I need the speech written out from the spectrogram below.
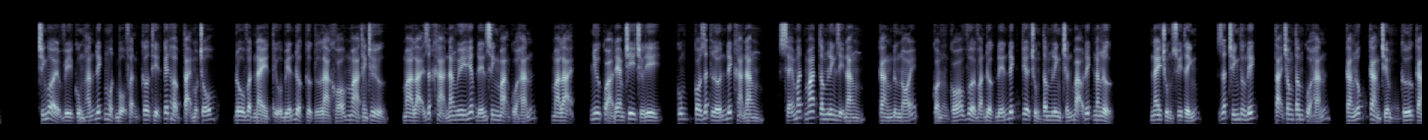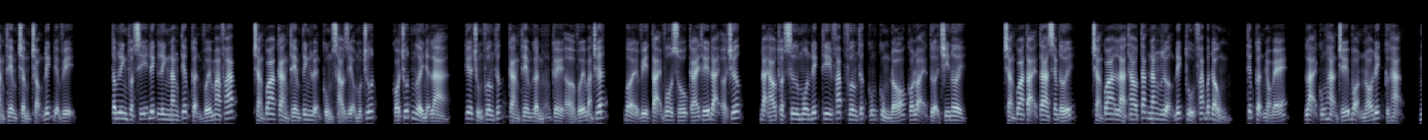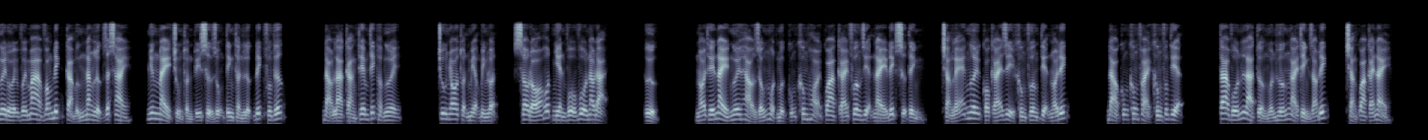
Chính bởi vì cùng hắn đích một bộ phận cơ thịt kết hợp tại một chỗ, đồ vật này tự biến được cực là khó mà thanh trừ, mà lại rất khả năng uy hiếp đến sinh mạng của hắn, mà lại, như quả đem chi trừ đi, cũng có rất lớn đích khả năng, sẽ mất mát tâm linh dị năng, càng đừng nói, còn có vừa vặn được đến đích kia chủng tâm linh chấn bạo đích năng lực. Nay chủng suy tính, rất chính thương đích, tại trong tâm của hắn, càng lúc càng chiếm cứ càng thêm trầm trọng đích địa vị. Tâm linh thuật sĩ đích linh năng tiếp cận với ma pháp, chẳng qua càng thêm tinh luyện cùng xào rượu một chút, có chút người nhận là kia chủng phương thức càng thêm gần kề ở với bản chất, bởi vì tại vô số cái thế đại ở trước, đại áo thuật sư môn đích thi pháp phương thức cũng cùng đó có loại tựa chi nơi. Chẳng qua tại ta xem tới, chẳng qua là thao tác năng lượng đích thủ pháp bất đồng, tiếp cận nhỏ bé, lại cũng hạn chế bọn nó đích cực hạn. Người đối với ma vong đích cảm ứng năng lực rất sai, nhưng này chủng thuần túy sử dụng tinh thần lực đích phương thức. Đảo là càng thêm thích hợp ngươi. Chu nho thuận miệng bình luận, sau đó hốt nhiên vô vô nao đại. Ừ. Nói thế này ngươi hảo giống một mực cũng không hỏi qua cái phương diện này đích sự tình, chẳng lẽ ngươi có cái gì không phương tiện nói đích? Đảo cũng không phải không phương tiện ta vốn là tưởng muốn hướng ngài thỉnh giáo đích, chẳng qua cái này.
